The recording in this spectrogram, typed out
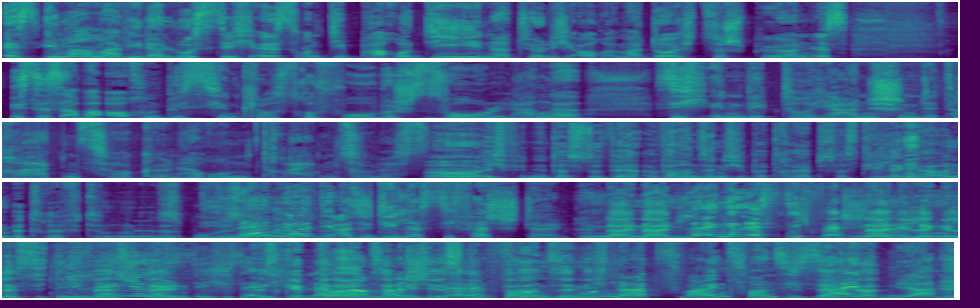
es immer mal wieder lustig ist und die Parodie natürlich auch immer durchzuspüren ist. Ist es aber auch ein bisschen klaustrophobisch, so lange sich in viktorianischen Literatenzirkeln herumtreiben zu müssen. Oh, ich finde, dass du wahnsinnig übertreibst, was die Länge anbetrifft des Die Buches. Länge, Denn- die, also die lässt sich feststellen. Nein, nein. Die Länge lässt sich feststellen. Nein, die Länge lässt sich nicht Die feststellen. sich Es gibt wahnsinnig- es gibt wahnsinnig- 522 Seiten, ja? Ja,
